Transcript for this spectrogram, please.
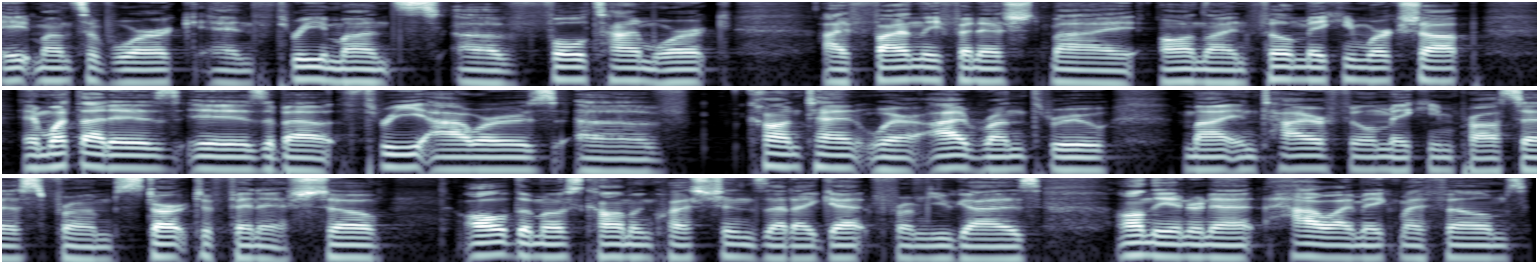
eight months of work and three months of full time work. I finally finished my online filmmaking workshop. And what that is, is about three hours of content where I run through my entire filmmaking process from start to finish. So, all of the most common questions that I get from you guys on the internet, how I make my films,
